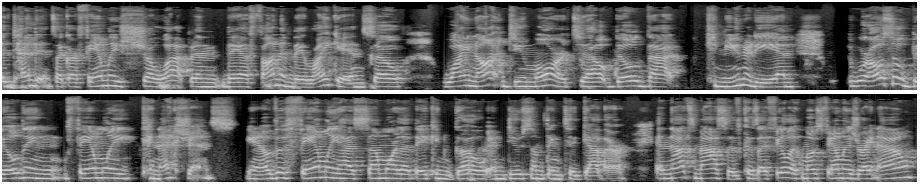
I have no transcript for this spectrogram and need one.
attendance. Like our families show up and they have fun and they like it, and so why not do more to help build that community? And we're also building family connections. You know, the family has somewhere that they can go and do something together. And that's massive because I feel like most families right now,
